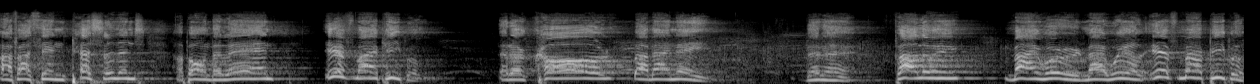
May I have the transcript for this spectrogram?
or if I send pestilence upon the land, if my people that are called by my name, that are following my word, my will, if my people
